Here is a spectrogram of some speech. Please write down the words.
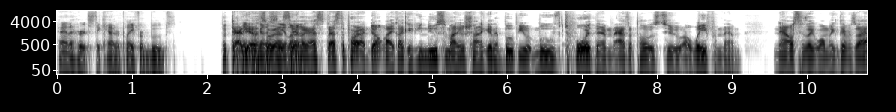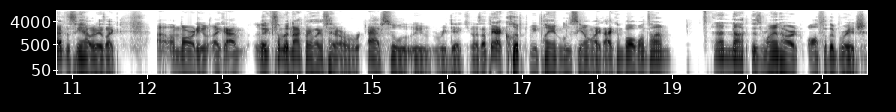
kind of hurts to counterplay for boops. But that, yeah, that's what I see a say. Like that's that's the part I don't like. Like if you knew somebody was trying to get a boop, you would move toward them as opposed to away from them. Now it seems like it won't make a difference. So I have to see how it is. Like I'm already like I'm like some of the knockbacks, like I said, are absolutely ridiculous. I think I clipped me playing Lucio on like Ball one time, and I knocked this Reinhardt off of the bridge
